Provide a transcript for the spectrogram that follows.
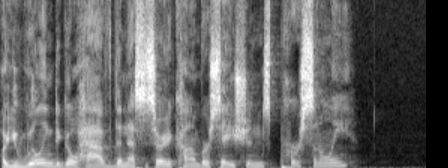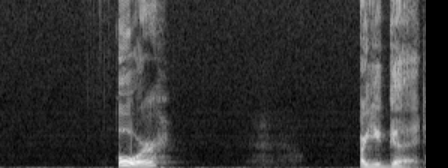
Are you willing to go have the necessary conversations personally? Or are you good?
